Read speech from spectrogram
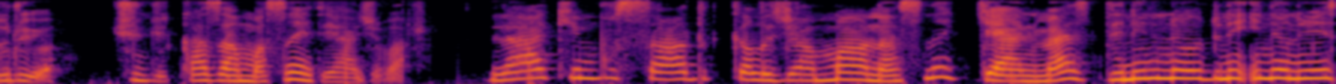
duruyor. Çünkü kazanmasına ihtiyacı var. Lakin bu sadık kalacağı manasına gelmez. Deni'nin öldüğüne inanıyor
